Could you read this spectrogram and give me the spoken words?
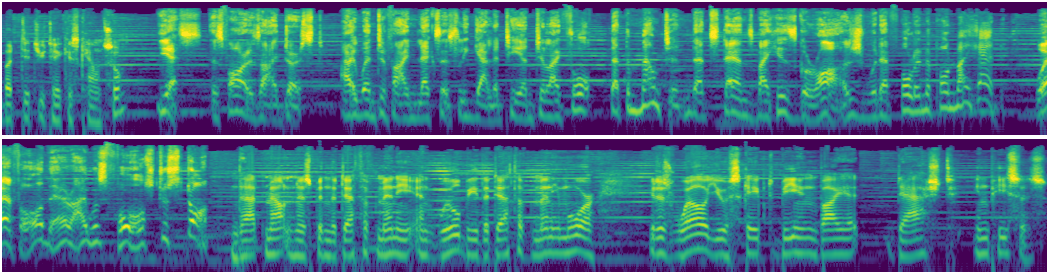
But did you take his counsel? Yes, as far as I durst. I went to find Lexus Legality until I thought that the mountain that stands by his garage would have fallen upon my head. Wherefore, there I was forced to stop. That mountain has been the death of many and will be the death of many more. It is well you escaped being by it dashed in pieces.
